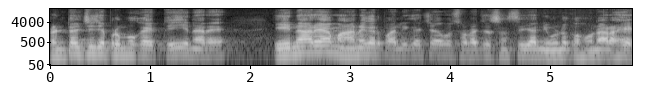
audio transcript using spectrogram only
फ्रंटलचे जे प्रमुख आहेत ते येणार आहे. येणाऱ्या महानगरपालिकेच्या व स्वराज्य संस्थेच्या निवडणुका होणार आहे.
